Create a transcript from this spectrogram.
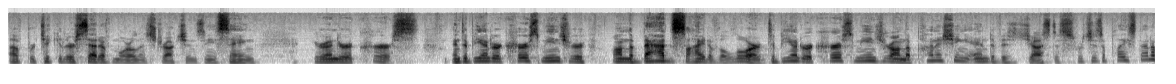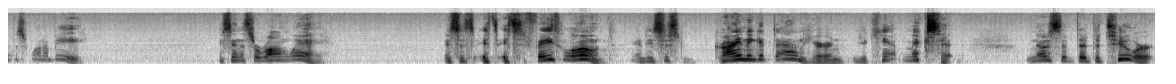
of particular set of moral instructions. And he's saying, you're under a curse. And to be under a curse means you're on the bad side of the Lord. To be under a curse means you're on the punishing end of his justice, which is a place none of us want to be. He's saying it's the wrong way. It's, just, it's, it's faith alone. And he's just grinding it down here, and you can't mix it. You notice that the, the two are,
